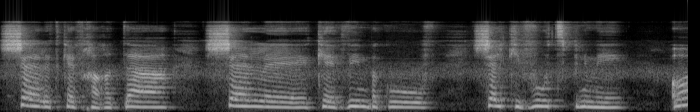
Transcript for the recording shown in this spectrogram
של התקף חרדה, של אה, כאבים בגוף, של קיבוץ פנימי, או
